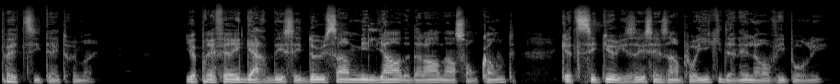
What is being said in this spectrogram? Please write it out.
petit être humain. Il a préféré garder ses 200 milliards de dollars dans son compte que de sécuriser ses employés qui donnaient leur vie pour lui.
